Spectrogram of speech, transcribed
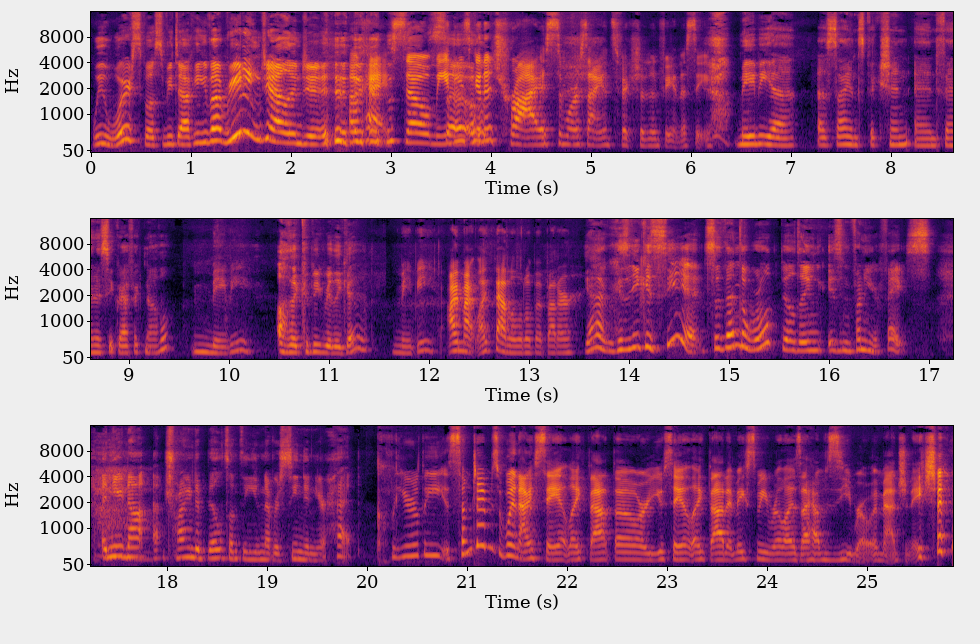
we were supposed to be talking about reading challenges. Okay, so Mandy's So- gonna try some more science fiction and fantasy. maybe a, a science fiction and fantasy graphic novel. Maybe. Oh, that could be really good. Maybe. I might like that a little bit better. Yeah, because then you can see it. So then the world building is in front of your face. And you're not trying to build something you've never seen in your head. Clearly, sometimes when I say it like that, though, or you say it like that, it makes me realize I have zero imagination.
